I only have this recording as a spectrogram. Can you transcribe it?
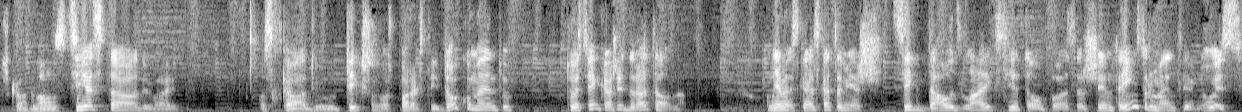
uz kādu valsts iestādi vai uz kādu tikšanos parakstīt dokumentu. To es vienkārši izdaru attālināti. Un, ja mēs skatāmies, cik daudz laiks ietaupās ar šiem instrumentiem, nu, es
